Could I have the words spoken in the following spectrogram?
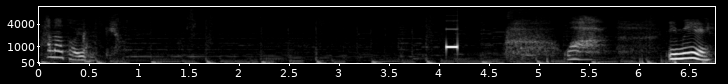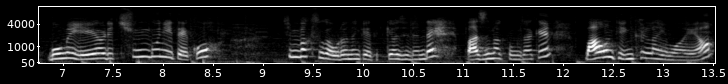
하나 더 해볼게요. 와, 이미 몸의 예열이 충분히 되고 심박수가 오르는 게 느껴지는데 마지막 동작은 mountain climber예요.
